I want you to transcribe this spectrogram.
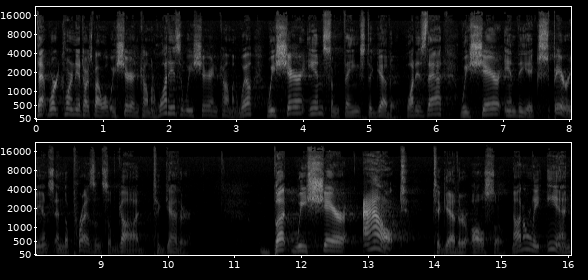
that word koinonia talks about what we share in common. What is it we share in common? Well, we share in some things together. What is that? We share in the experience and the presence of God together. But we share out together also. Not only in,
